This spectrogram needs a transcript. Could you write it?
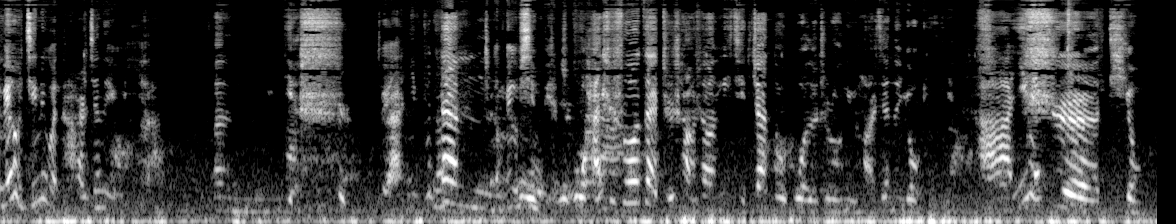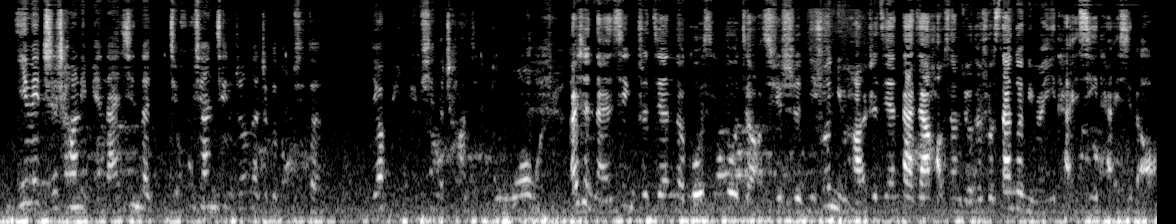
没有经历过男孩间的友谊啊？嗯，也是，对啊，你不能但这个没有性别之分我我还是说，在职场上一起战斗过的这种女孩间的友谊，啊，因为是挺因为职场里面男性的就互相竞争的这个东西的，要比女性的场景多，我觉得。而且男性之间的勾心斗角，其实你说女孩之间，大家好像觉得说三个女人一台戏一台戏的哦。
